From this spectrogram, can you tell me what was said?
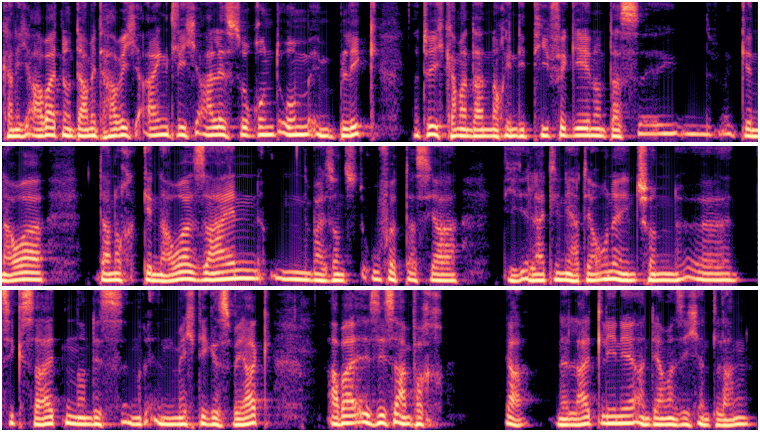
kann ich arbeiten und damit habe ich eigentlich alles so rundum im Blick. Natürlich kann man dann noch in die Tiefe gehen und das äh, genauer, da noch genauer sein, weil sonst ufert das ja die Leitlinie hat ja ohnehin schon äh, zig Seiten und ist ein, ein mächtiges Werk. Aber es ist einfach ja eine Leitlinie, an der man sich entlang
